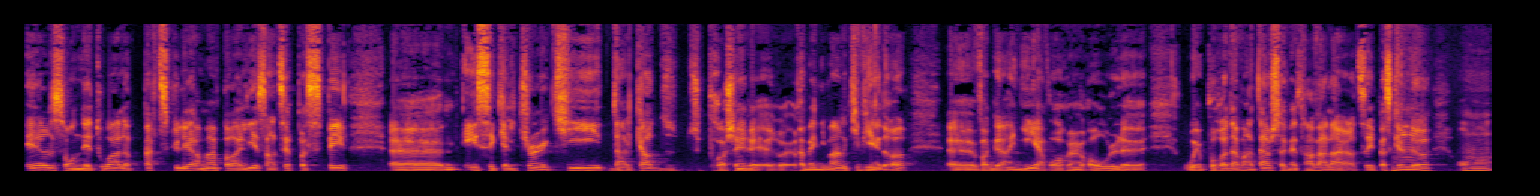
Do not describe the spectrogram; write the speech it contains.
elle, son étoile a particulièrement pâli et sentir pas si pire. Euh, et c'est quelqu'un qui, dans le cadre du, prochain remaniement qui viendra, euh, va gagner, avoir un rôle euh, où elle pourra davantage se mettre en valeur, tu sais, parce que mmh. là, on, mmh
